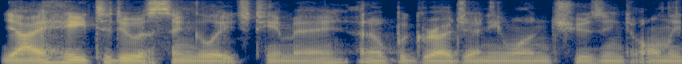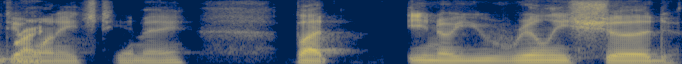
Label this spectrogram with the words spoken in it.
Yeah, I hate to do a single HTMA. I don't begrudge anyone choosing to only do Right. one HTMA, but you know, you really should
